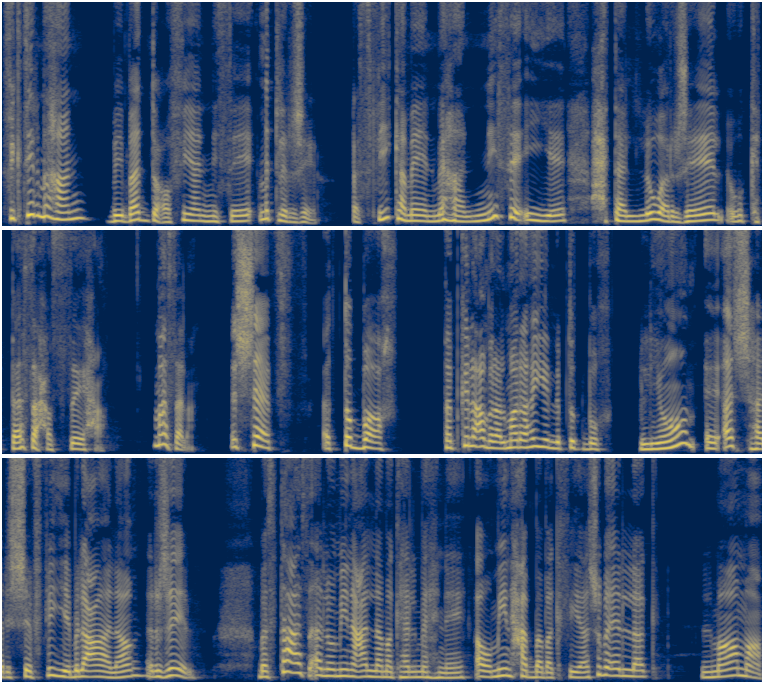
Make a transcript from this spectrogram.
في كتير مهن ببدعوا فيها النساء مثل الرجال بس في كمان مهن نسائية احتلوها رجال واكتسحوا الساحة. مثلا الشيف الطباخ. طيب كل عمرها المرأة هي اللي بتطبخ. اليوم أشهر الشفية بالعالم رجال. بس تعا اسأله مين علمك هالمهنة أو مين حببك فيها؟ شو بقول لك؟ الماما.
